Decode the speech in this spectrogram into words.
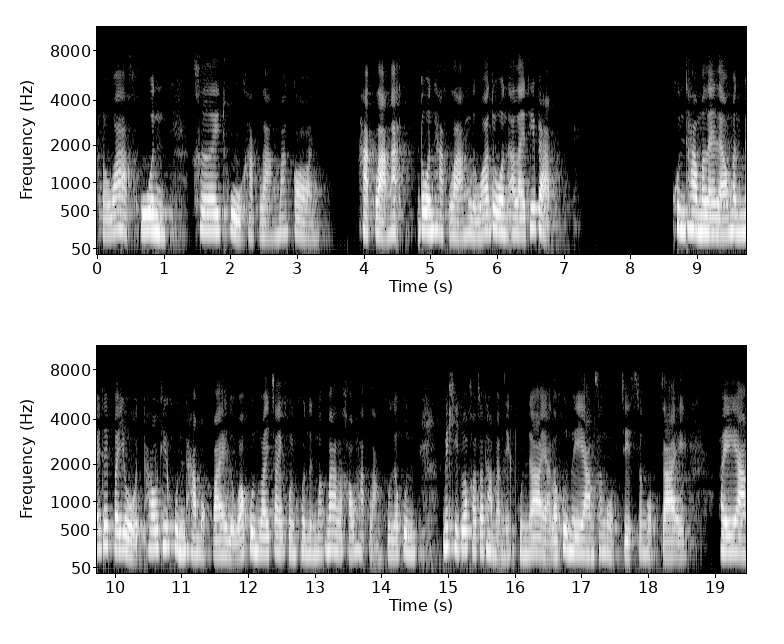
เพราะว่าคุณเคยถูกหักหลังมาก่อน หักหลังอะ่ะโดนหักหลังหรือว่าโดนอะไรที่แบบ คุณทำอะไรแล้วมันไม่ได้ประโยชน์เท่าที่คุณทำออกไป หรือว่าคุณไว้ใจคนคนหนึ่งมากๆ แล้วเขาหักหลังคุณแล้วคุณไม่คิดว่าเขาจะทำแบบนี้กับคุณได้อะแล้วคุณพยายามสงบจิตสงบใจ พยายาม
